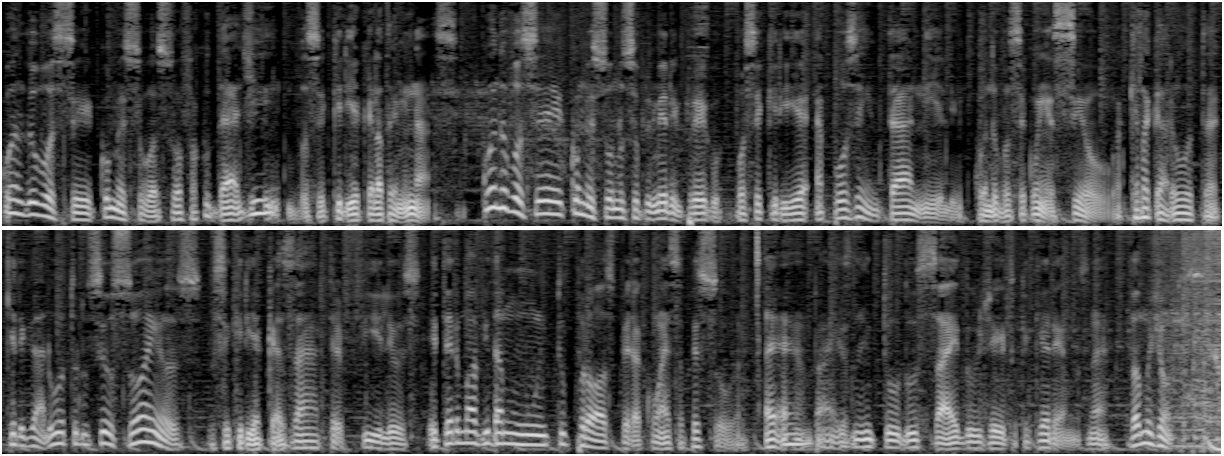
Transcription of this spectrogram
Quando você começou a sua faculdade, você queria que ela terminasse. Quando você começou no seu primeiro emprego, você queria aposentar nele. Quando você conheceu aquela garota, aquele garoto dos seus sonhos, você queria casar, ter filhos e ter uma vida muito próspera com essa pessoa. É, mas nem tudo sai do jeito que queremos, né? Vamos juntos.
